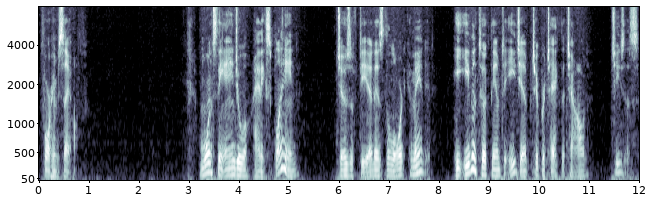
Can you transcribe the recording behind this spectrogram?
for himself. Once the angel had explained Joseph did as the Lord commanded. He even took them to Egypt to protect the child Jesus.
